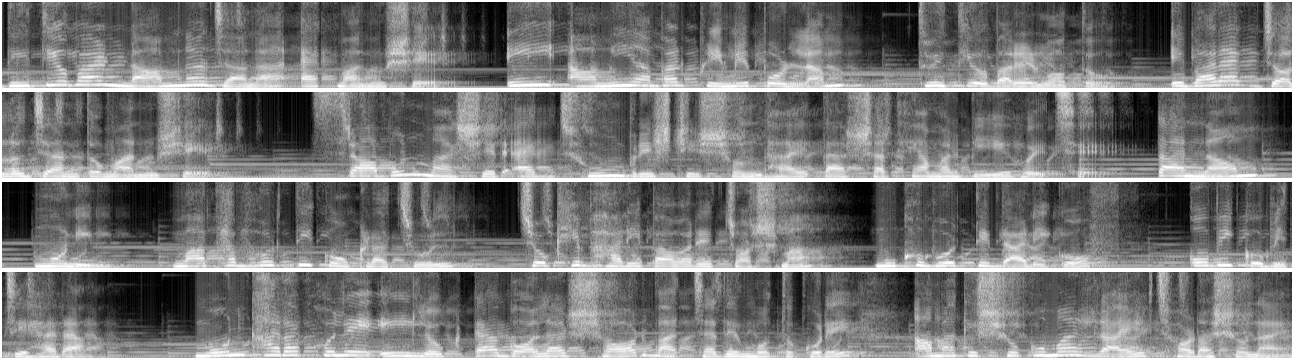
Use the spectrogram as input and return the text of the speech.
দ্বিতীয়বার নাম না জানা এক মানুষের। এই আমি আবার প্রেমে পড়লাম তৃতীয়বারের মতো। এবার এক জলজ্যান্ত মানুষের। শ্রাবণ মাসের এক ঝুম বৃষ্টির সন্ধ্যায় তার সাথে আমার বিয়ে হয়েছে। তার নাম মনিম। মাথা ভর্তি কোঁকড়া চুল, চোখে ভারী পাওয়ারের চশমা মুখভর্তি দাড়ি গোফ, কবি কবি চেহারা। মন খারাপ হলে এই লোকটা গলার স্বর বাচ্চাদের মতো করে আমাকে সুকুমার রায়ের ছড়া শোনায়।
